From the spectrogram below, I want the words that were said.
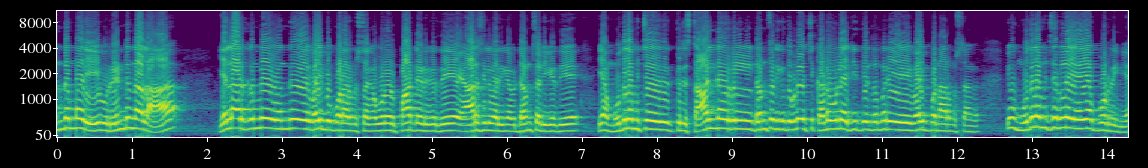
அந்த மாதிரி ஒரு ரெண்டு நாளாக எல்லாருக்குமே வந்து வைப்பு போட ஆரம்பிச்சிட்டாங்க. ஒரு ஒரு பாட்டு எடுக்கிறது அரசியல்வாதிங்க ட்ரம்ஸ் அடிக்கிறது. ஏன் முதலமைச்சர் திரு ஸ்டாலின் அவர்கள் ட்ரம்ஸ் அடிக்கிறது கூட வச்சு கடவுளே அஜித்ன்ற மாதிரி வைப் பண்ண ஆரம்பிச்சிட்டாங்க. ஐயோ முதலமைச்சர்களே ஏன் போடுறீங்க?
